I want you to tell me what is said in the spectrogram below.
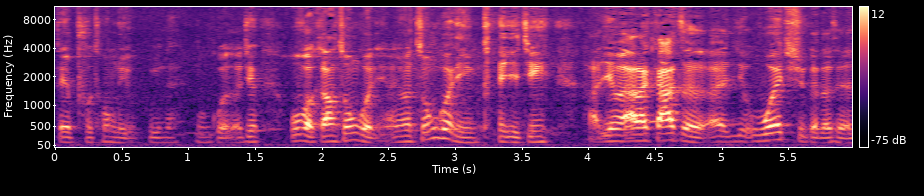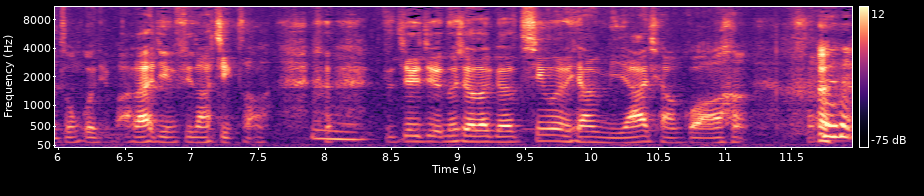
对普通流感呢？侬觉着？就我勿讲中国人，因为中国人已经啊，因为阿拉加州呃武汉区搿搭侪是中国人嘛，阿拉已经非常紧张了。就就侬晓得搿新闻里向米娅抢光，搿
